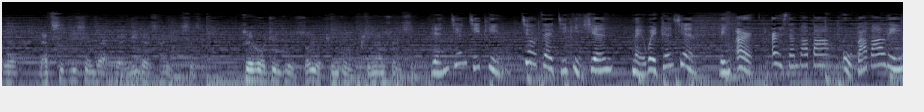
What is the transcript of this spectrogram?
播，来刺激现在萎靡的餐饮市场。最后，敬祝所有听众平安顺遂。人间极品就在极品轩，美味专线零二二三八八五八八零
